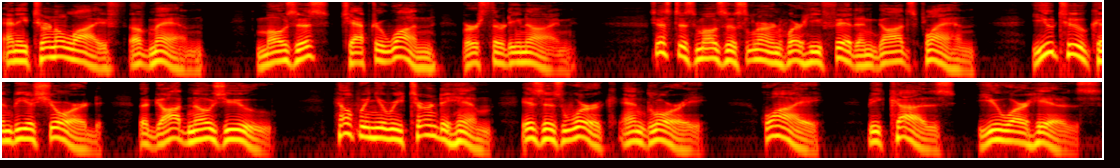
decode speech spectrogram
and eternal life of man. Moses chapter 1, verse 39. Just as Moses learned where he fit in God's plan, you too can be assured that God knows you. Helping you return to Him is His work and glory. Why? Because you are His.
